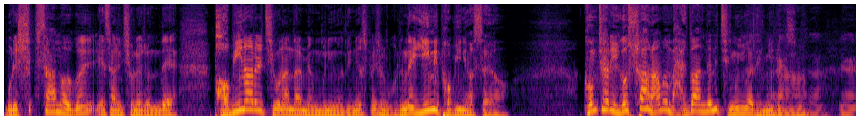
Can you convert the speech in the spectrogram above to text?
무려 13억을 예산을 지원해 줬는데 법인화를 지원한다는 명분이거든요. 스페셜 코리아. 그런데 이미 법인이었어요. 검찰이 이거 수사 안 하면 말도 안 되는 직무유기가 됩니다. 알겠습니다. 예.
